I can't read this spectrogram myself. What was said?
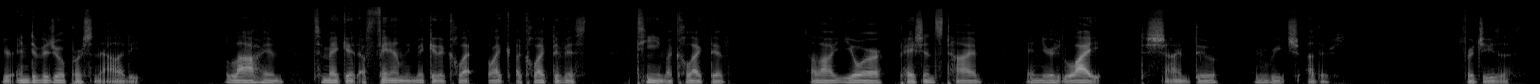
your individual personality. Allow him to make it a family, make it a collect, like a collectivist, a team, a collective. Allow your patience, time, and your light to shine through and reach others for Jesus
